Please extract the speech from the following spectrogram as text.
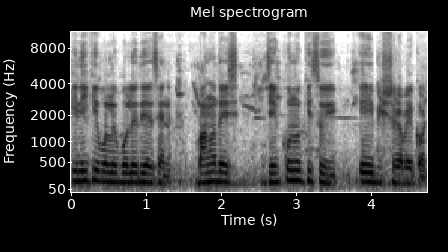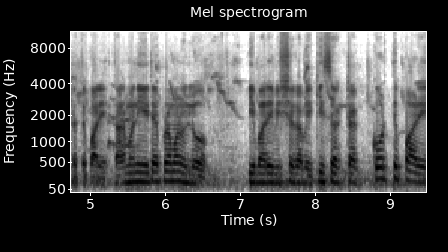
তিনি কি বলে বলে দিয়েছেন, বাংলাদেশ যে কোনো কিছুই এই বিশ্বকাপে ঘটাতে পারে। তার মানে এটা প্রমাণ হইল, এবারে বিশ্বকাপে কিছু একটা করতে পারে।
